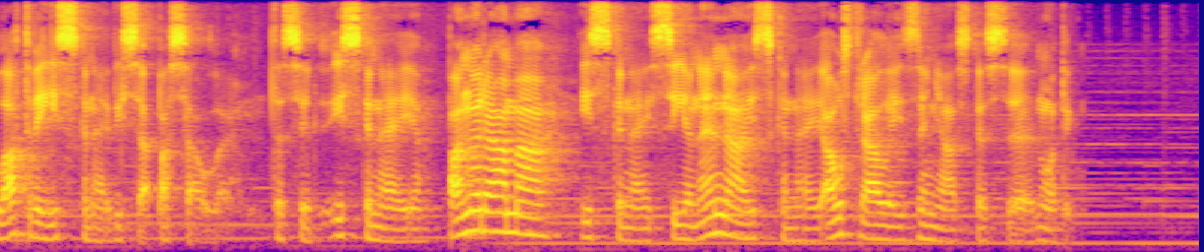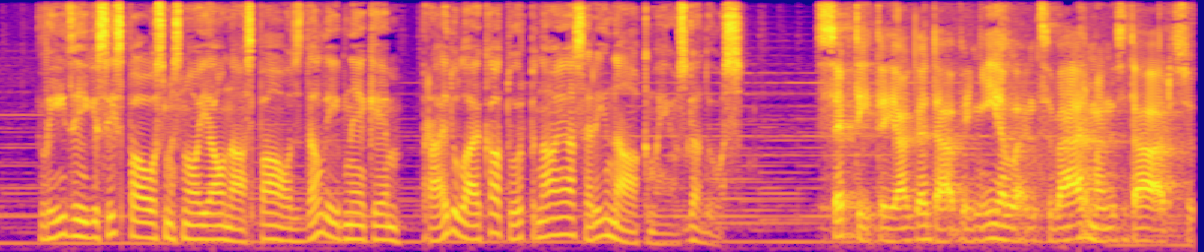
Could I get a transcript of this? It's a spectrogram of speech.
Latvija izskanēja visā pasaulē. Tas ir izskanēja panorāmā, izskanēja CNN, izskanēja Austrālijas ziņās, kas e, notika. Līdzīgas izpausmes no jaunās paudzes dalībniekiem Praidu laikā turpinājās arī nākamajos gados. Septītajā gadā viņi ielēca vērmanas dārzu,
